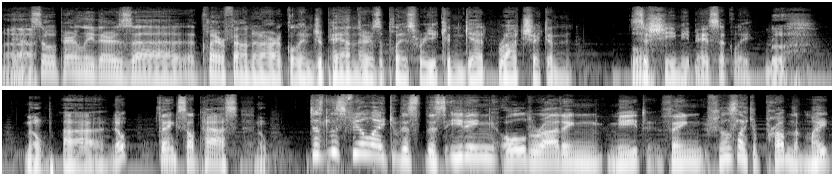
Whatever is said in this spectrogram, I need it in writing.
Uh, yeah. So apparently, there's uh, Claire found an article in Japan. There's a place where you can get raw chicken sashimi, basically. ugh. Nope. Uh, nope. Thanks. I'll pass. Nope. Does this feel like this this eating old rotting meat thing feels like a problem that might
